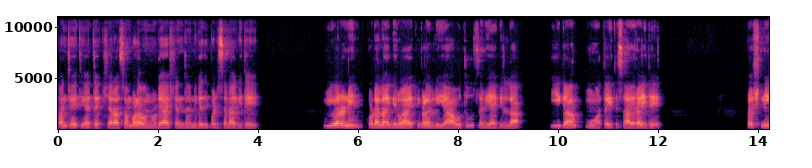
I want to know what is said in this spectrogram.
ಪಂಚಾಯಿತಿ ಅಧ್ಯಕ್ಷರ ಸಂಬಳವನ್ನು ಡ್ಯಾಶ್ ಎಂದು ನಿಗದಿಪಡಿಸಲಾಗಿದೆ. ವಿವರಣೆ ಕೊಡಲಾಗಿರುವ ಆಯ್ಕೆಗಳಲ್ಲಿ ಯಾವುದೂ ಸರಿಯಾಗಿಲ್ಲ. ಈಗ ಮೂವತ್ತೈದು ಸಾವಿರ ಇದೆ. ಪ್ರಶ್ನೆ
